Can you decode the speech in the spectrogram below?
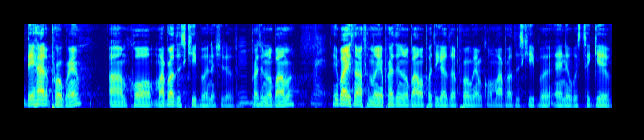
they had a program um, called My Brother's Keeper Initiative. President Obama. Right. Anybody's not familiar, President Obama put together a program called My Brother's Keeper, and it was to give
